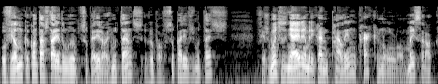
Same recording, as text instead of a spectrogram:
O filme que conta a história de um grupo de super-heróis mutantes, Group of Super-Heroes Mutantes, fez muito dinheiro, americano Palin Kirknell, ou Mesa Rock.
